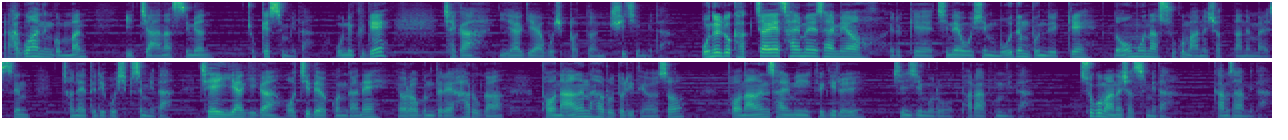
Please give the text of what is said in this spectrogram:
라고 하는 것만 잊지 않았으면 좋겠습니다. 오늘 그게 제가 이야기하고 싶었던 취지입니다. 오늘도 각자의 삶을 살며 이렇게 지내오신 모든 분들께 너무나 수고 많으셨다는 말씀 전해드리고 싶습니다. 제 이야기가 어찌되었건 간에 여러분들의 하루가 더 나은 하루들이 되어서 더 나은 삶이 되기를 진심으로 바라봅니다. 수고 많으셨습니다. 감사합니다.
